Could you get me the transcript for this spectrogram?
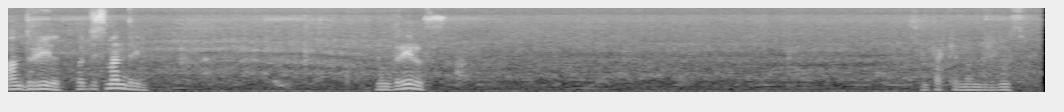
Mandrill. What is mandrill? Mandrillus. Są takie mandrillusy. To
